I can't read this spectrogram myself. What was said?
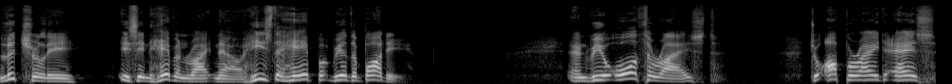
literally is in heaven right now. He's the head, but we're the body. And we are authorized to operate as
